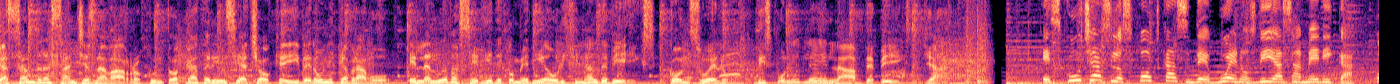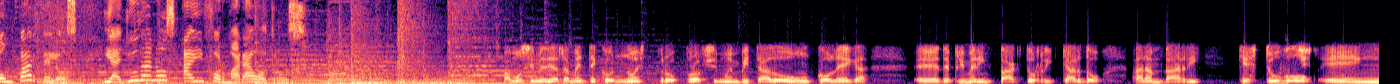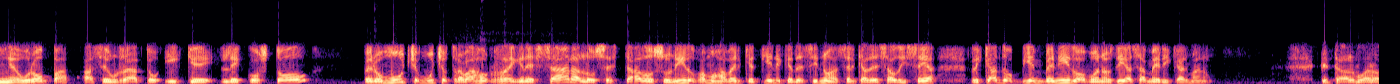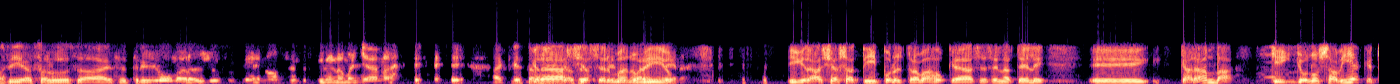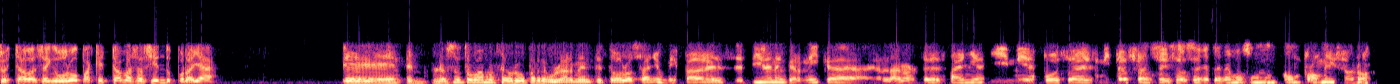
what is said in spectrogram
Cassandra Sánchez Navarro junto a Catherine Siachoque y Verónica Bravo en la nueva serie de comedia original de VIX, Consuelo, disponible en la app de VIX ya. Escuchas los podcasts de Buenos Días América, compártelos y ayúdanos a informar a otros. Vamos inmediatamente con nuestro próximo invitado, un colega eh, de primer impacto, Ricardo Arambarri que estuvo en Europa hace un rato y que le costó, pero mucho, mucho trabajo regresar a los Estados Unidos. Vamos a ver qué tiene que decirnos acerca de esa odisea. Ricardo, bienvenido a Buenos Días América, hermano. ¿Qué tal? Buenos días, saludos a ese trío maravilloso que nos entretiene en la mañana. Aquí estamos. Gracias, hermano mío. Y gracias a ti por el trabajo que haces en la tele. Eh, caramba, que yo no sabía que tú estabas en Europa. ¿Qué estabas haciendo por allá? Eh, nosotros vamos a Europa regularmente todos los años. Mis padres viven en Guernica, en la norte de España, y mi esposa es mitad francesa, o sea que tenemos un compromiso, ¿no?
